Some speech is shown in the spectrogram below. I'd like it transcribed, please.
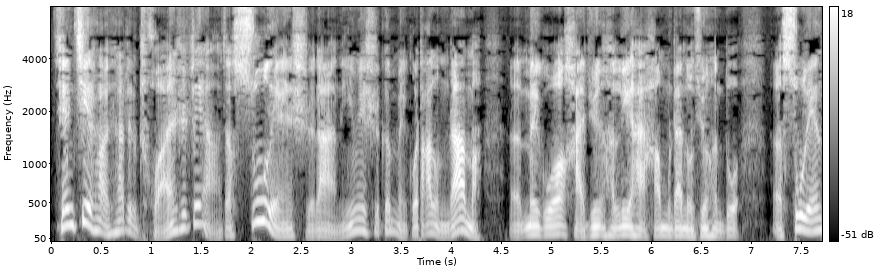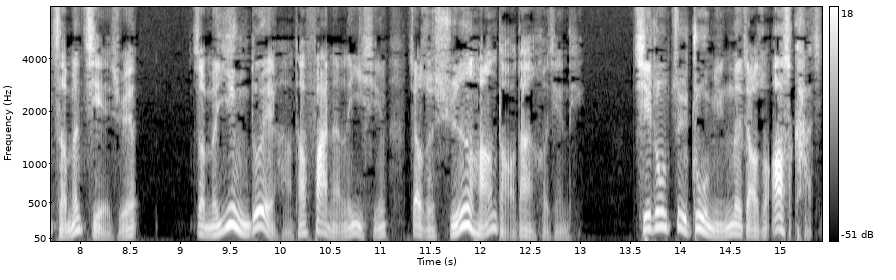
先介绍一下这个船是这样，在苏联时代呢，因为是跟美国打冷战嘛，呃，美国海军很厉害，航母战斗群很多，呃，苏联怎么解决、怎么应对啊？它发展了一型叫做巡航导弹核潜艇，其中最著名的叫做奥斯卡级、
